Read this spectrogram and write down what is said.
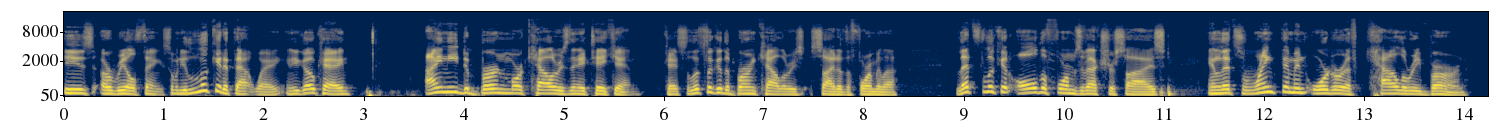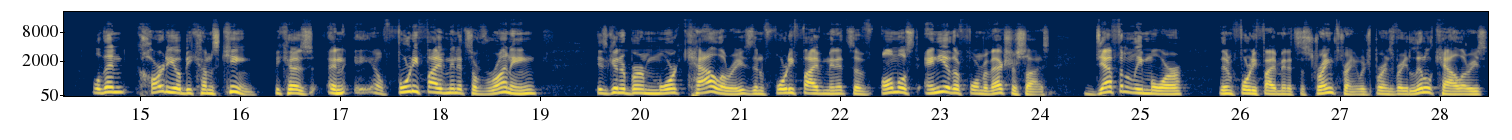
is a real thing. So when you look at it that way and you go, okay, I need to burn more calories than I take in. Okay, so let's look at the burn calories side of the formula. Let's look at all the forms of exercise and let's rank them in order of calorie burn. Well, then cardio becomes king because an you know 45 minutes of running is going to burn more calories than 45 minutes of almost any other form of exercise. Definitely more than 45 minutes of strength training, which burns very little calories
